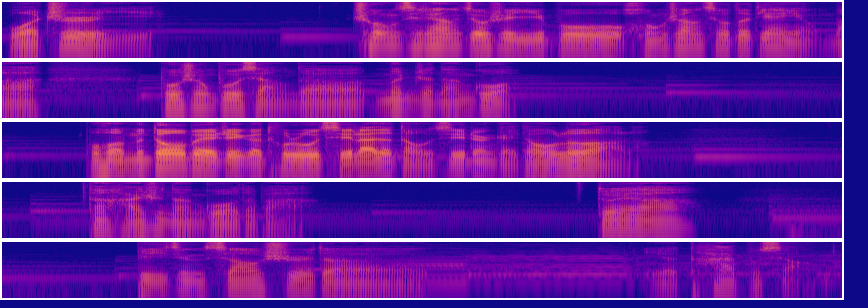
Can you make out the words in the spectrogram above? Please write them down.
我质疑，充其量就是一部洪尚秀的电影吧，不声不响的闷着难过。我们都被这个突如其来的抖机灵给逗乐了，但还是难过的吧？对啊，毕竟消失的也太不想了。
